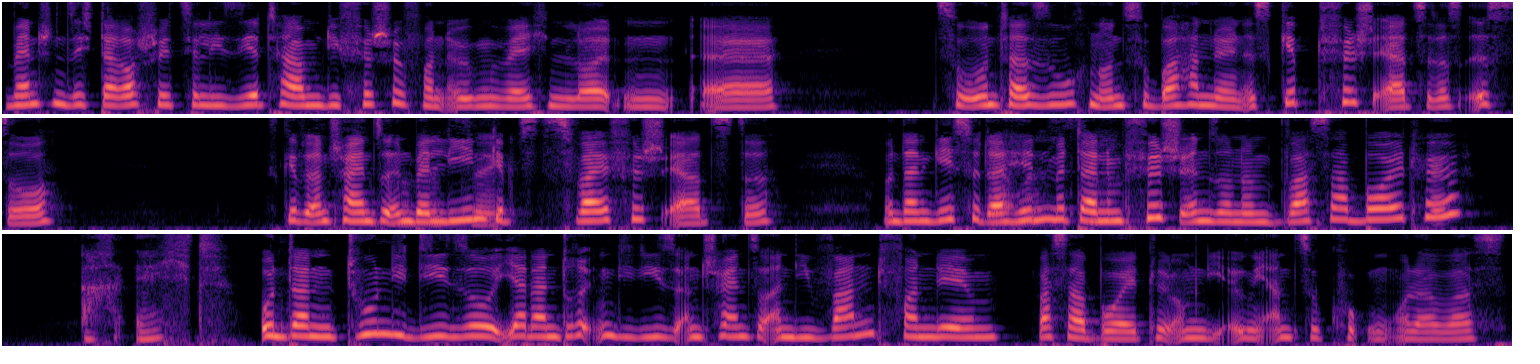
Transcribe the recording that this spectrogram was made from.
Menschen sich darauf spezialisiert haben, die Fische von irgendwelchen Leuten äh, zu untersuchen und zu behandeln. Es gibt Fischärzte, das ist so. Es gibt anscheinend so in Ah, Berlin witzig. gibt's zwei Fischärzte. Und dann gehst du da Ja, mit deinem Fisch in so einem Wasserbeutel Ach, echt? und dann tun die die so, ja, dann drücken die die anscheinend so an die Wand von dem Wasserbeutel, um die irgendwie anzugucken oder was.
